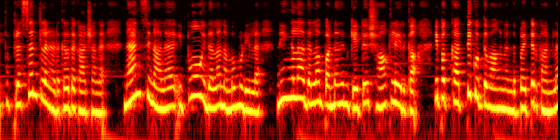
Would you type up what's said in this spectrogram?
இப்போ ப்ரெசென்ட்டில் நடக்கிறத காட்டுறாங்க. நான்சினால் இப்போவும் இதெல்லாம் நம்ப முடியல. நீங்களா அதெல்லாம் பண்ணதுன்னு கேட்டு ஷாக்ல இருக்கா. இப்போ கத்தி குத்து வாங்கின அந்த பெட்டர்கான்ல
